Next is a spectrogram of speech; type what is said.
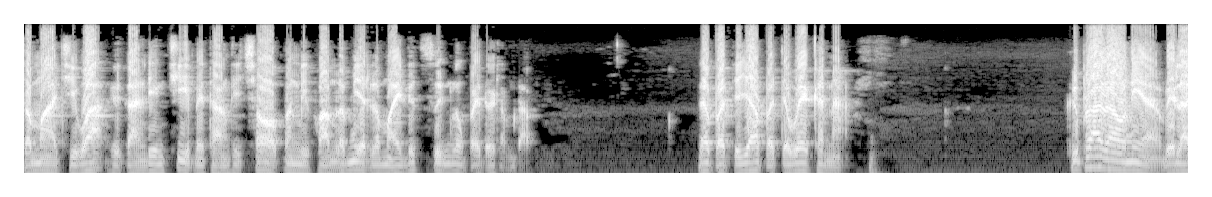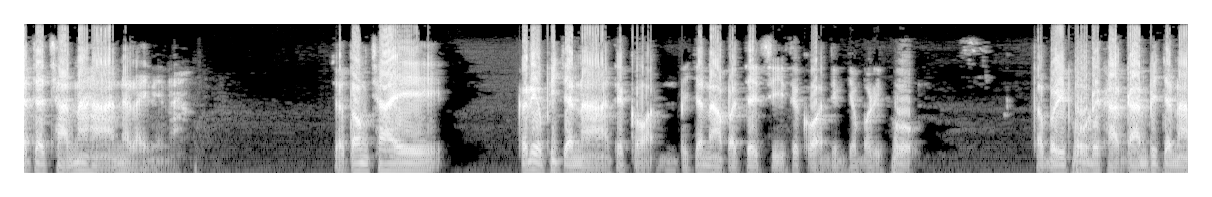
สมาชีวะคือการเลี้ยงชีพในทางที่ชอบ มันมีความละเมียดละไมลึกซึ้งลงไปโดยลำดับ แล้วปัจจยะปัจจเวกขณะ คือพระเราเนี่ย เวลาจะฉันอาหารอะไรเนี่ยนะจะต้องใช้ก็เรียกพิจารณาแต่ก่อน พิจารณาปัจจัยสี่แต่ก่อนจึงจะบริโภค ถ้าบริโภคด้วยขาดการพิจารณา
